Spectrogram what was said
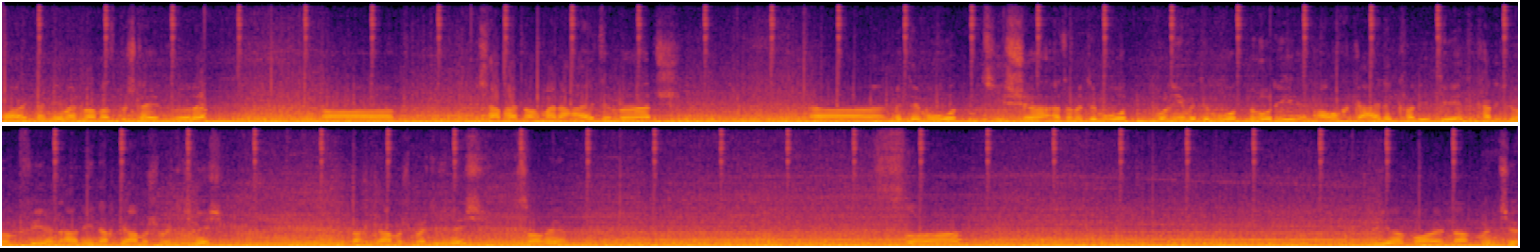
freuen, wenn jemand mal was bestellen würde. Äh, ich habe halt noch meine alte Merch äh, mit dem roten T-Shirt, also mit dem roten Pulli, mit dem roten Hoodie. Auch geile Qualität, kann ich nur empfehlen. Ah nee, nach Garmisch möchte ich nicht. Nach Garmisch möchte ich nicht. Sorry. So. Wir wollen nach München.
